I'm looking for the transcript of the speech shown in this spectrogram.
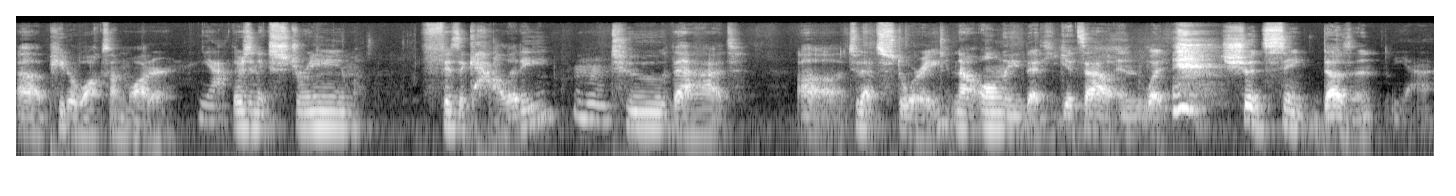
uh, Peter walks on water. Yeah There's an extreme physicality mm-hmm. to that uh, to that story. Not only that he gets out and what should sink doesn't, yeah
